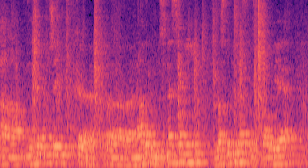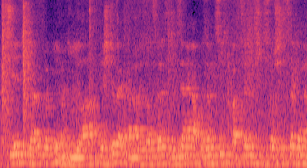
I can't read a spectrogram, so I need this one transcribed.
a můžeme přejít k uh, návrhu usnesení. Zastupitelstvo schvaluje přijetí daru vodního díla dešťové kanalizace zřízené na pozemcích parcelní číslo 601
